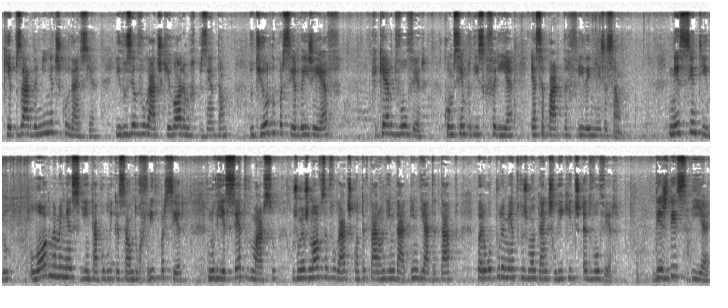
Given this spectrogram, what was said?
que, apesar da minha discordância e dos advogados que agora me representam, do teor do parecer da IGF, que quero devolver, como sempre disse que faria, essa parte da referida indenização. Nesse sentido, logo na manhã seguinte à publicação do referido parecer, no dia 7 de março, os meus novos advogados contactaram de imediato a TAP para o apuramento dos montantes líquidos a devolver. Desde esse dia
